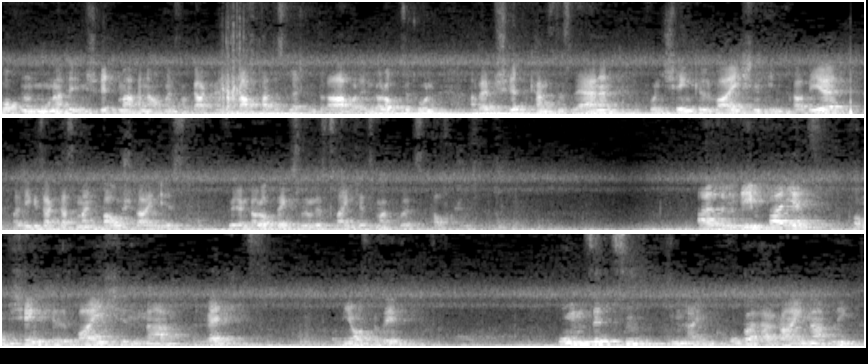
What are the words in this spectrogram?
Wochen und Monate im Schritt machen, auch wenn es noch gar keine Kraft hat, es vielleicht im Trab oder im Galopp zu tun. Aber im Schritt kannst du es lernen, von Schenkelweichen im Travers, weil wie gesagt, das mein Baustein ist für den Galoppwechsel und das zeige ich jetzt mal kurz aufgeschlüsselt. Also in dem Fall jetzt vom Schenkelweichen nach rechts, von mir aus gesehen, umsitzen in eine Gruppe herein nach links.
